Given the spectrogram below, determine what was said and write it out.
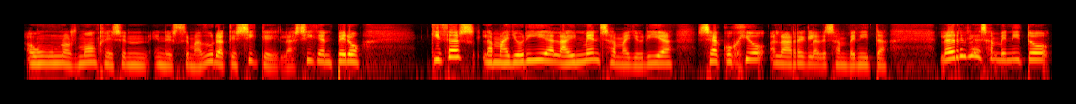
a unos monjes en, Extremadura que sí que la siguen, pero quizás la mayoría, la inmensa mayoría, se acogió a la regla de San Benita. La regla de San Benito,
